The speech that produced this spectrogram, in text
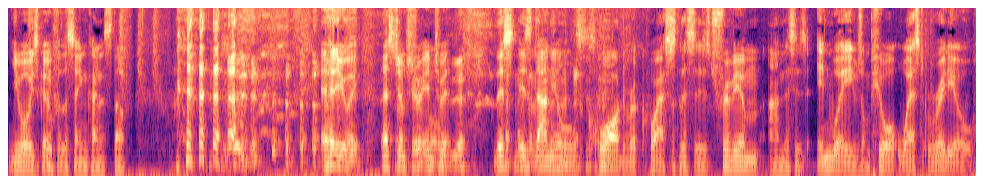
You always go for the same kind of stuff. anyway, let's jump straight into it. Yeah. This is Daniel's quad request. This is Trivium, and this is In Waves on Pure West Radio.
